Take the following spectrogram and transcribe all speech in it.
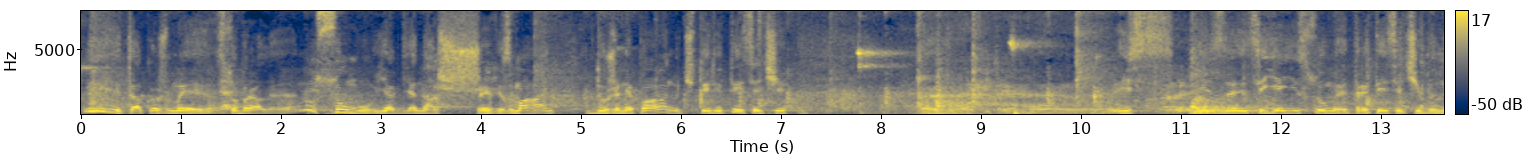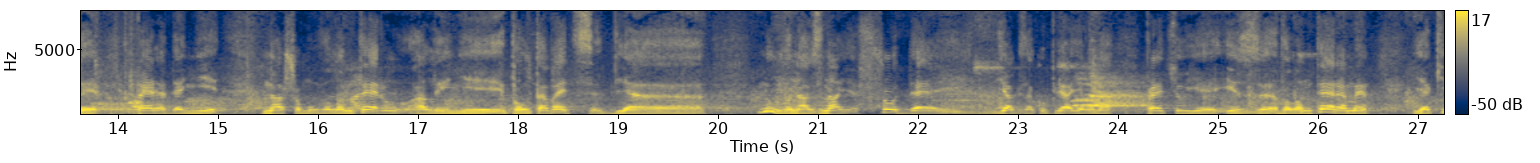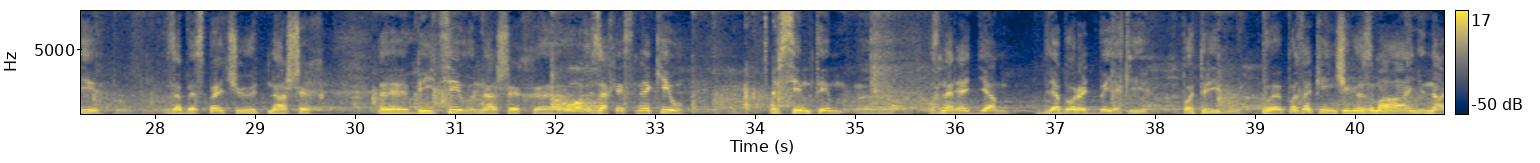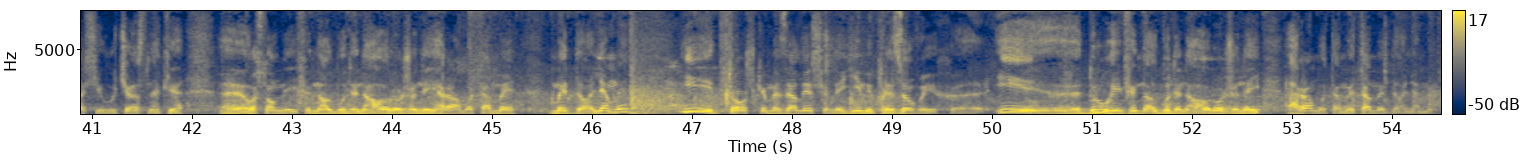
І також ми зібрали ну, суму, як для наших змагань, дуже непогану, 4 тисячі. Із, із цієї суми 3 тисячі були передані нашому волонтеру Галині Полтавець для ну вона знає, що, де, як закупляє. Вона працює із волонтерами, які забезпечують наших е, бійців, наших е, захисників всім тим е, знаряддям для боротьби, які потрібні. Е, По закінченню змагань наші учасники, е, основний фінал буде нагороджений грамотами, медалями. І трошки ми залишили їм і призових. Е, І другий фінал буде нагороджений грамотами та медалями.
